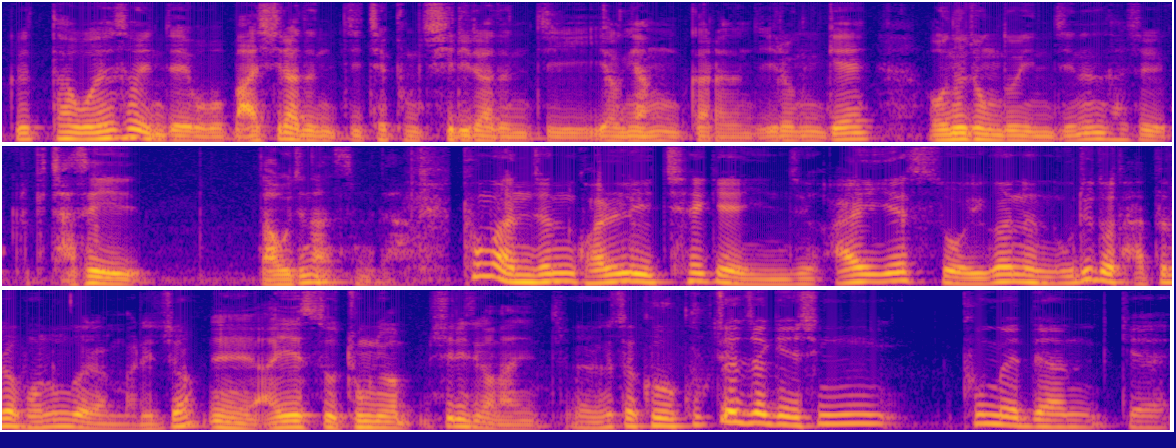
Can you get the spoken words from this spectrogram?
그렇다고 해서 이제 뭐 맛이라든지 제품 질이라든지 영양가라든지 이런 게 어느 정도인지는 사실 그렇게 자세히 나오지는 않습니다. 식품 안전 관리 체계 인증 ISO 이거는 우리도 다 들어보는 거란 말이죠. 네, ISO 종류 시리즈가 많이 있죠. 예, 그래서 그 국제적인 식품에 대한 게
